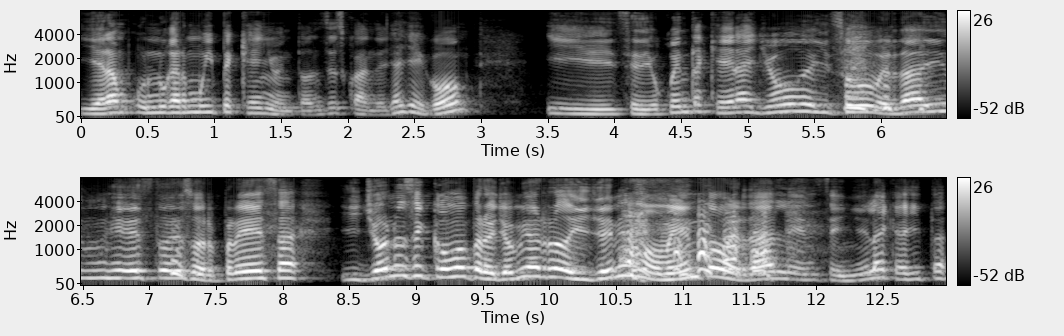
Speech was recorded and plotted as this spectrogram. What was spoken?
y era un lugar muy pequeño, entonces cuando ella llegó y se dio cuenta que era yo, hizo, ¿verdad? Un gesto de sorpresa y yo no sé cómo, pero yo me arrodillé en el momento, ¿verdad? Le enseñé la cajita.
